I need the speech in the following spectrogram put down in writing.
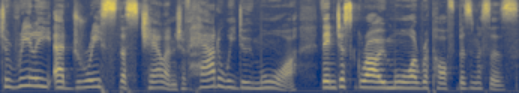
to really address this challenge of how do we do more than just grow more rip-off businesses.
